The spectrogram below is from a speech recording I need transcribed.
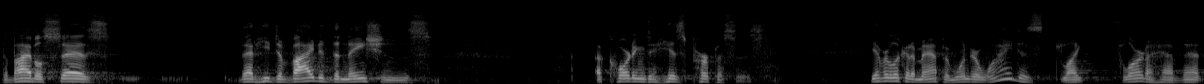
The Bible says that he divided the nations according to his purposes. You ever look at a map and wonder why does like Florida have that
